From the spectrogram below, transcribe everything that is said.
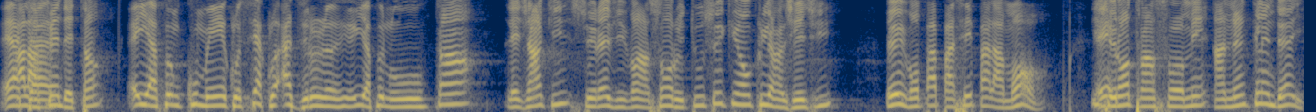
à la fin des temps, quand les gens qui seraient vivants à son retour, ceux qui ont cru en Jésus, eux, ils ne vont pas passer par la mort. Ils Et- seront transformés en un clin d'œil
